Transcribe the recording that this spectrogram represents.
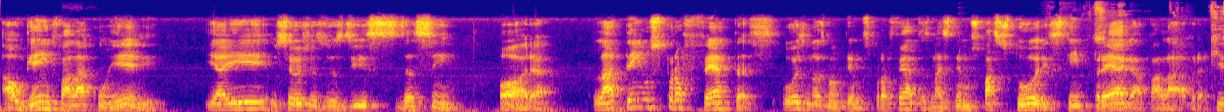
alguém falar com ele. E aí o Senhor Jesus diz assim: ora, lá tem os profetas. Hoje nós não temos profetas, mas temos pastores, quem prega Sim. a palavra. Que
